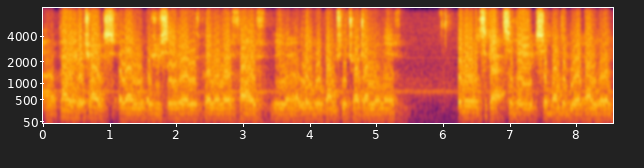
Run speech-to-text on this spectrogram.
uh, kind of hitchhikes along, as you see here with cranial nerve 5, the uh, lingual branch of the trigeminal nerve, in order to get to the submandibular ganglion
